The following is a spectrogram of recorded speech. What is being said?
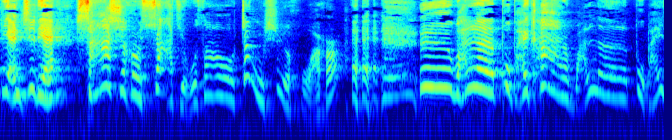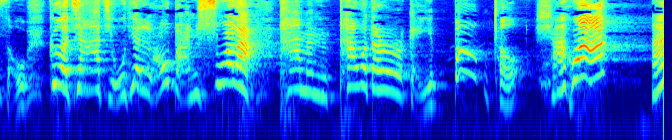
点指点，啥时候下酒糟正是火候。嘿嘿，呃，完了不白看，完了不白走。各家酒店老板说了，他们掏兜给报酬。啥话啊？啊？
